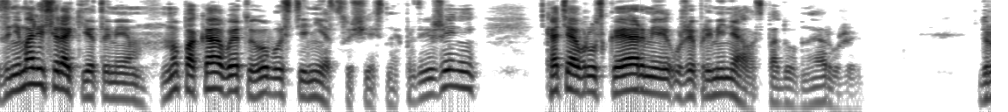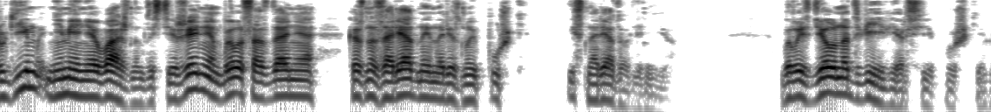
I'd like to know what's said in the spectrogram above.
Занимались и ракетами, но пока в этой области нет существенных продвижений, хотя в русской армии уже применялось подобное оружие. Другим, не менее важным достижением было создание казнозарядной нарезной пушки и снарядов для нее. Было сделано две версии пушки.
